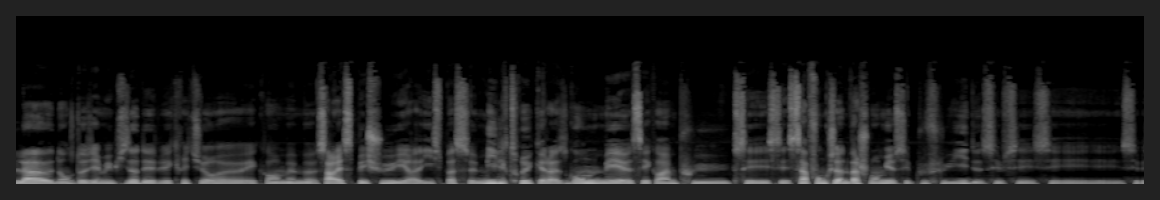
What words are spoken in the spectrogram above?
Là, euh, dans ce deuxième épisode, l'écriture euh, est quand même, ça reste péchu, il, se passe mille trucs à la seconde, mais euh, c'est quand même plus, ça fonctionne vachement mieux, c'est plus fluide, c'est,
